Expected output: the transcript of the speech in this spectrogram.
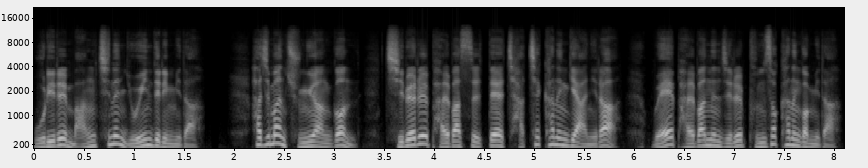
우리를 망치는 요인들입니다. 하지만 중요한 건 지뢰를 밟았을 때 자책하는 게 아니라 왜 밟았는지를 분석하는 겁니다.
